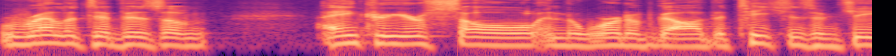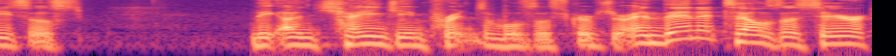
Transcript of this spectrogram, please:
relativism. Anchor your soul in the Word of God, the teachings of Jesus the unchanging principles of Scripture. And then it tells us here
